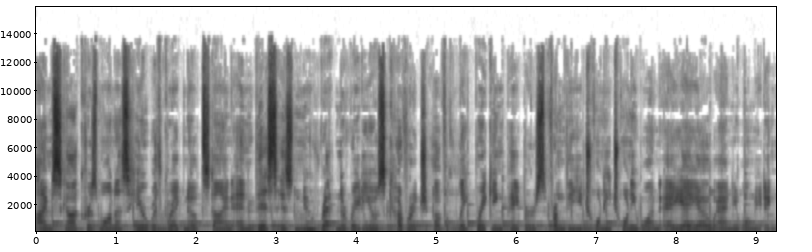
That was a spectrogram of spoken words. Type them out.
I'm Scott Krzywonos here with Greg Notstein, and this is New Retina Radio's coverage of late breaking papers from the 2021 AAO annual meeting.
